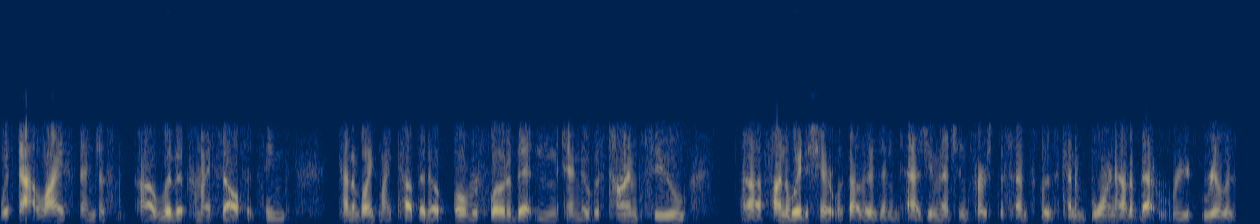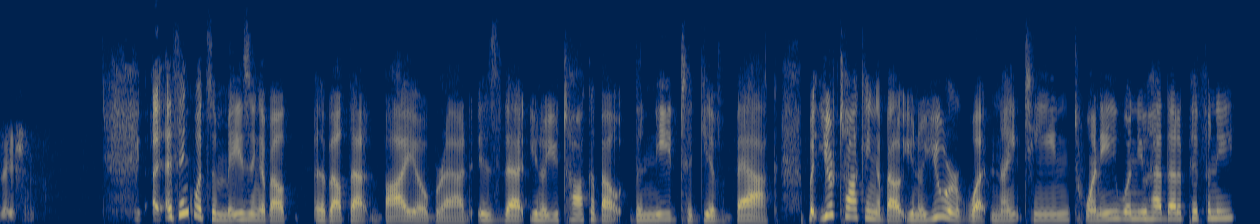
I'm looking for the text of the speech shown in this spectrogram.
with that life than just uh, live it for myself. It seemed kind of like my cup had overflowed a bit and, and it was time to uh, find a way to share it with others. And as you mentioned, First Descents was kind of born out of that re- realization. I I think what's amazing about about that bio, Brad, is that you know you talk about the need to give back, but you're talking about you know you were what 19, 20 when you had that epiphany.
